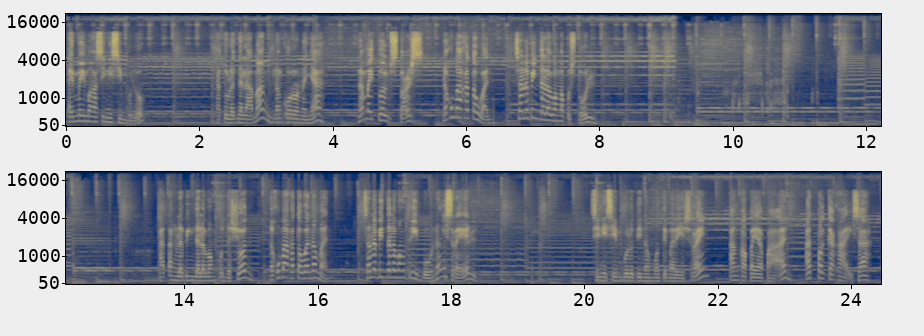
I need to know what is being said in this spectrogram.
ay may mga sinisimbolo? Katulad na lamang ng korona niya na may 12 stars na kumakatawan sa labing dalawang apostol. At ang labing dalawang pundasyon na kumakatawan naman sa labing dalawang tribo ng Israel. Sinisimbolo din ng Monte Maria Shrine ang kapayapaan at pagkakaisa.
